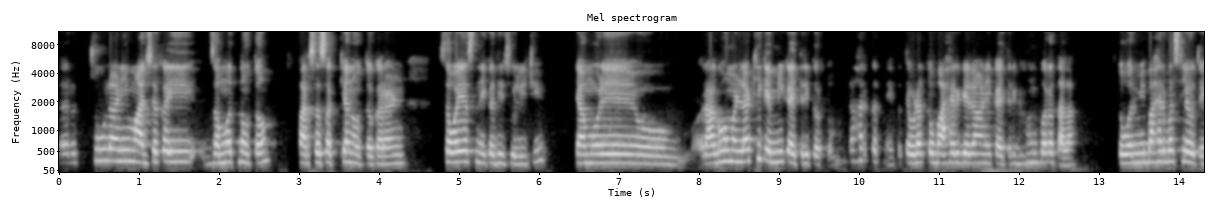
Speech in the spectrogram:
तर चूल आणि माझं काही जमत नव्हतं. फारसं सख्य नव्हतं कारण सवयच नाही कधी चुलीची. त्यामुळे राघव म्हणला ठीक आहे मी काहीतरी करतो. म्हटलं हरकत नाही. तर तेवढ्यात तो बाहेर गेला आणि काहीतरी घेऊन परत आला. तोवर मी बाहेर बसले होते.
